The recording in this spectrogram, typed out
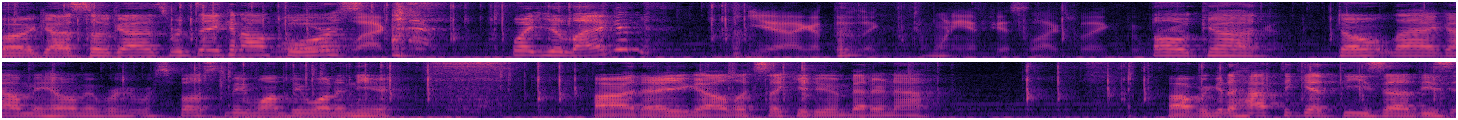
Alright guys, so guys, we're taking off Whoa, force. Wait, you're lagging? Yeah, I got the like 20 FPS lag spike. Oh god, don't lag on me, homie. We're, we're supposed to be 1v1 in here. Alright, there you go. Looks like you're doing better now. We're gonna have to get these uh, these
